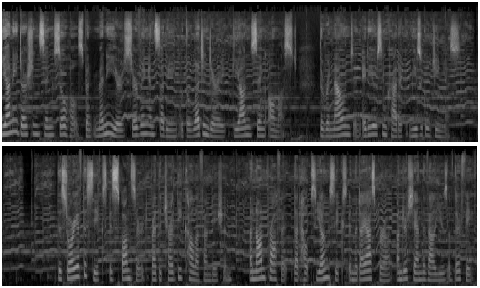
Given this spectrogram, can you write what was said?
Gyani Darshan Singh Sohal spent many years serving and studying with the legendary Gyan Singh Almast, the renowned and idiosyncratic musical genius. The Story of the Sikhs is sponsored by the Chardhi Kala Foundation, a non-profit that helps young Sikhs in the diaspora understand the values of their faith.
